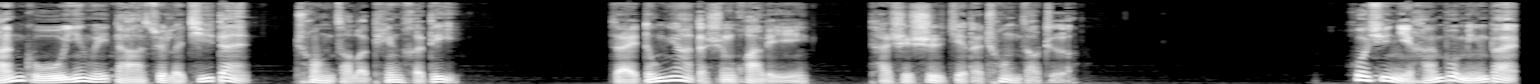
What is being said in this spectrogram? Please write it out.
盘古因为打碎了鸡蛋，创造了天和地。在东亚的神话里，他是世界的创造者。或许你还不明白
